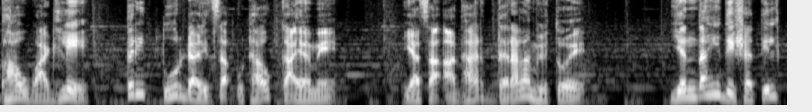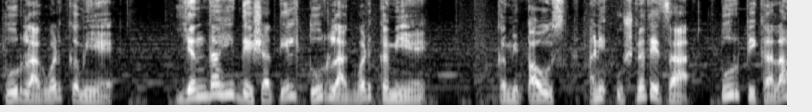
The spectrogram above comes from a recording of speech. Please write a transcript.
भाव वाढले तरी तूर डाळीचा उठाव कायम आहे. याचा आधार दराला मिळतोय. यंदाही देशातील तूर लागवड कमी आहे. यंदाही देशातील तूर लागवड कमी आहे. कमी पाऊस आणि उष्णतेचा तूर पिकाला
